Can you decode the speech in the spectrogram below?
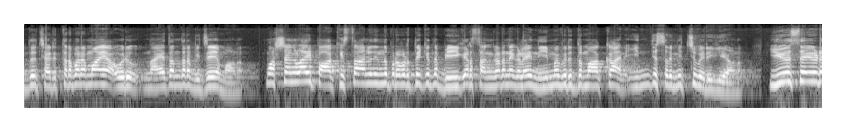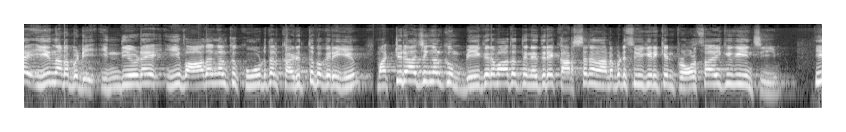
ഇത് ചരിത്രപരമായ ഒരു നയതന്ത്ര വിജയമാണ്. വർഷങ്ങളായി പാകിസ്ഥാനിൽ നിന്ന് പ്രവർത്തിക്കുന്ന ഭീകര സംഘടനകളെ നിയമവിരുദ്ധമാക്കാൻ ഇന്ത്യ ശ്രമിച്ചു വരികയാണ്. യു എസ് എയുടെ ഈ നടപടി ഇന്ത്യയുടെ ഈ വാദങ്ങൾക്ക് കൂടുതൽ കരുത്തു പകരുകയും മറ്റു രാജ്യങ്ങൾക്കും ഭീകരവാദത്തിനെതിരെ കർശന നടപടി സ്വീകരിക്കാൻ പ്രോത്സാഹിക്കുകയും ചെയ്യും. ഈ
